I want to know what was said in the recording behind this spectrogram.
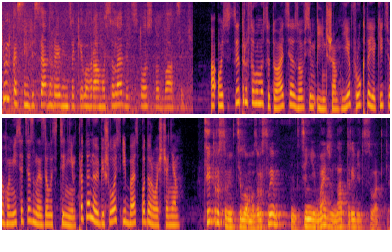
Тюлька 70 гривень за кілограм, оселедець 100-120. А ось з цитрусовими ситуація зовсім інша. Є фрукти, які цього місяця знизились в ціні, проте не обійшлось і без подорожчання. Цитрусові в цілому зросли в ціні майже на 3%.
